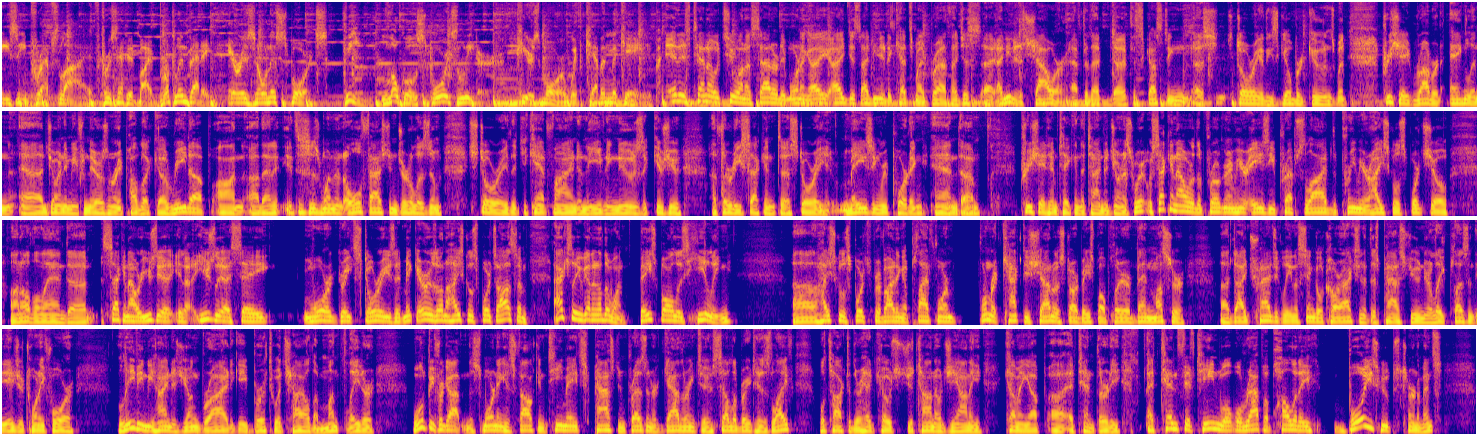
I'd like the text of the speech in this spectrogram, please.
AZ Preps Live, presented by Brooklyn Betting, Arizona Sports, the local sports leader. Here's more with Kevin McCabe. It is 10:02 on a Saturday morning. I, I just I needed to catch my breath. I just uh, I needed a shower after that uh, disgusting uh, story of these Gilbert goons. But appreciate Robert Anglen uh, joining me from the Arizona Republic. Uh, read up on uh, that. It, this is one an old-fashioned journalism story that you can't find in the evening news. It gives you a 30-second story. Amazing reporting and. Um, appreciate him taking the time to join us. We're, second hour of the program here, AZ Preps Live, the premier high school sports show on all the land. Uh, second hour, usually, you know, usually I say more great stories that make Arizona high school sports awesome. Actually, we've got another one. Baseball is healing. Uh, high school sports providing a platform. Former Cactus Shadow Star baseball player Ben Musser uh, died tragically in a single car accident this past June near Lake Pleasant, the age of 24 leaving behind his young bride who gave birth to a child a month later. Won't be forgotten. This morning, his Falcon teammates, past and present, are gathering to celebrate his life. We'll talk to their head coach, Gaetano Gianni, coming up uh, at 10.30. At 10.15, we'll, we'll wrap up holiday boys hoops tournaments.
